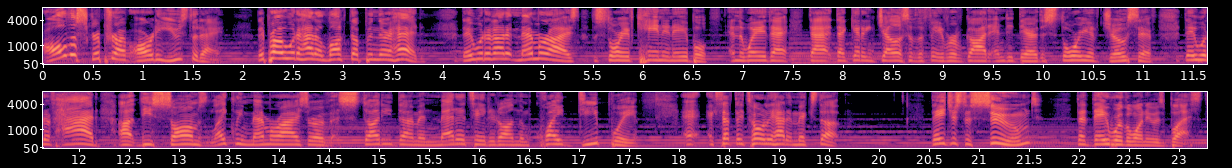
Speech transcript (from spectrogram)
all the scripture I've already used today. They probably would have had it locked up in their head. They would have had it memorized, the story of Cain and Abel and the way that, that, that getting jealous of the favor of God ended there, the story of Joseph. They would have had uh, these Psalms likely memorized or have studied them and meditated on them quite deeply, except they totally had it mixed up. They just assumed that they were the one who was blessed.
